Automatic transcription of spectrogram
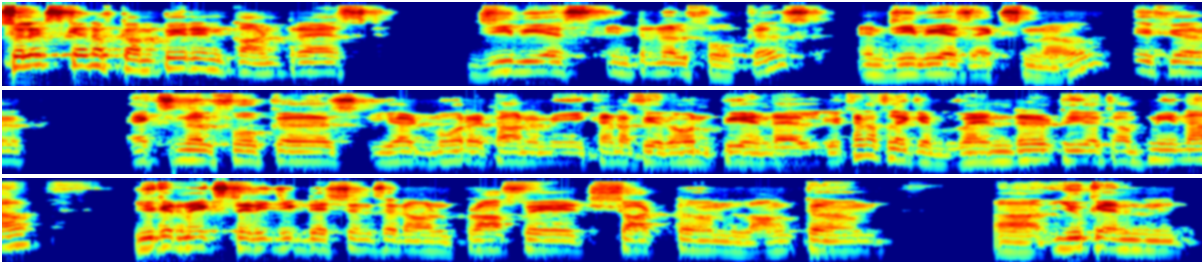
So let's kind of compare and contrast GBS internal focus and GBS external. If you're external focus, you had more autonomy, kind of your own P&L, you're kind of like a vendor to your company now. You can make strategic decisions around profit, short term, long term. Uh, you can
